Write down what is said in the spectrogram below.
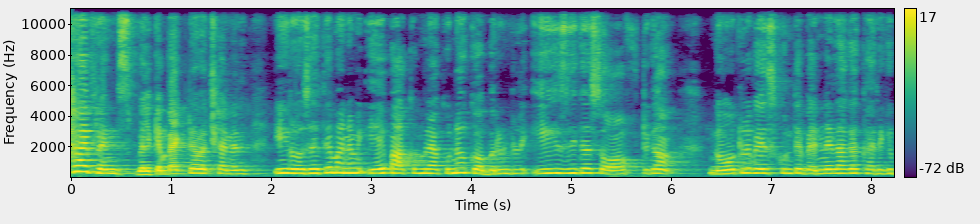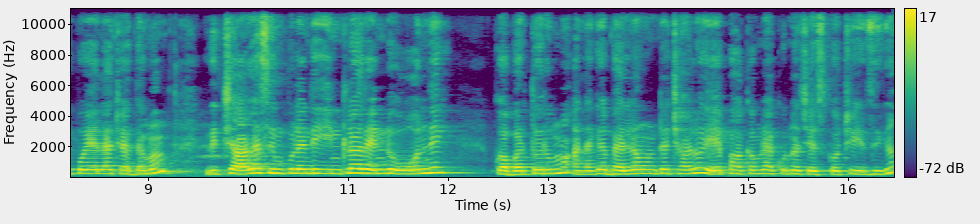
Hi friends welcome back to our channel ఈ రోజైతే మనం ఏ పాకం లేకుండా కొబ్బరి ఉండలు ఈజీగా సాఫ్ట్గా నోట్లో వేసుకుంటే వెన్నెలాగా కరిగిపోయేలా చేద్దామా. ఇది చాలా సింపుల్ అండి. ఇంట్లో రెండు ఓన్లీ కొబ్బరి తురుము అలాగే బెల్లం ఉంటే చాలు. ఏ పాకం లేకుండా చేసుకోవచ్చు ఈజీగా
